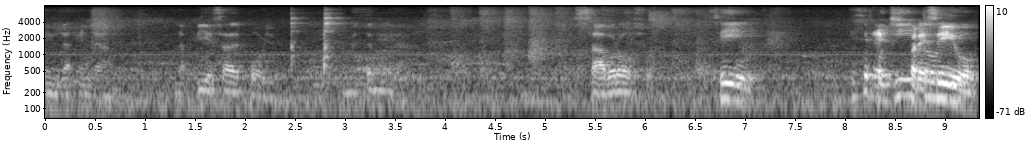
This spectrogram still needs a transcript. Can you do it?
en la, en la, la pieza de pollo. Realmente sabroso, Sí. Ese pollito. expresivo.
